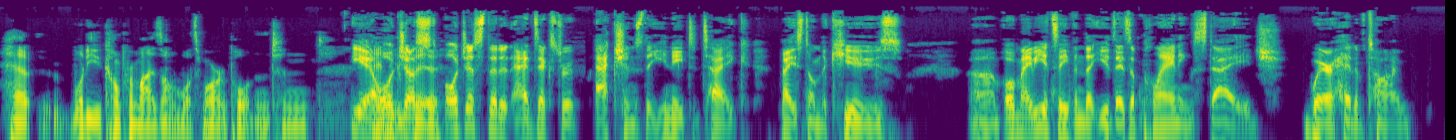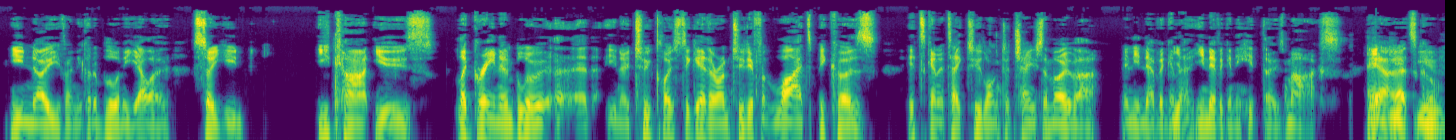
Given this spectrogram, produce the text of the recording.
how, what do you compromise on? What's more important? And Yeah, And or just there- or just that it adds extra actions that you need to take based on the cues, um, or maybe it's even that you there's a planning stage where ahead of time you know you've only got a blue and a yellow, so you you can't use like green and blue, uh, uh, you know, too close together on two different lights because it's going to take too long to change them over, and you're never gonna Yeah. you're never gonna hit those marks. and yeah, you- that's cool.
